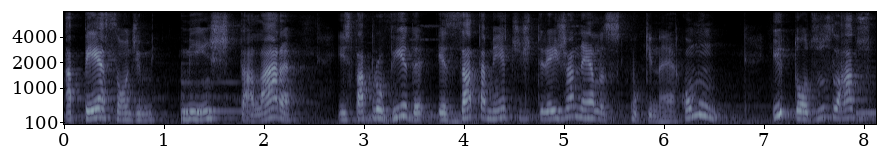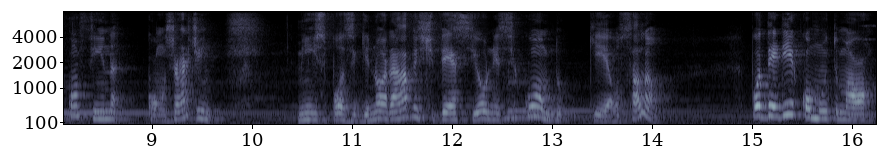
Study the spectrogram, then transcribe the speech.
A peça onde me instalara está provida exatamente de três janelas, o que não é comum, e todos os lados confina com o jardim. Minha esposa ignorava estivesse eu nesse cômodo, que é o salão. Poderia, com muito maior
